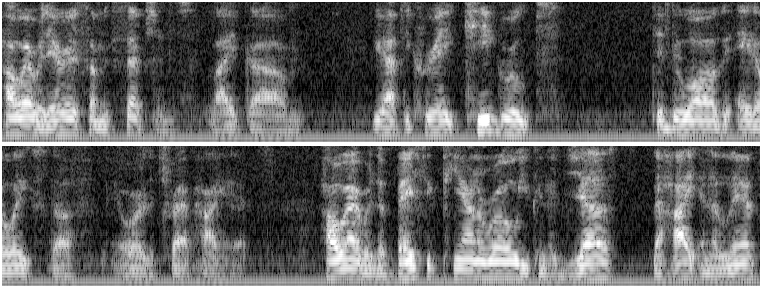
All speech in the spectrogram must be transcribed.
However, there is some exceptions, like um, you have to create key groups to do all the 808 stuff or the trap hi-hats. However, the basic piano roll, you can adjust the height and the length,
